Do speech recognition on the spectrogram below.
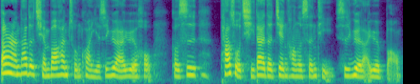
当然，他的钱包和存款也是越来越厚，可是他所期待的健康的身体是越来越薄，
